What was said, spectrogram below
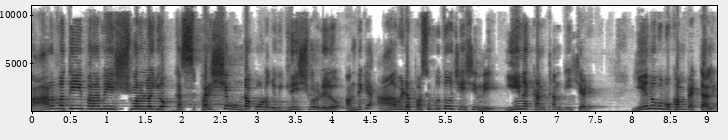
పార్వతీ పరమేశ్వరుల యొక్క స్పర్శ ఉండకూడదు విఘ్నేశ్వరుడిలో అందుకే ఆవిడ పసుపుతో చేసింది. ఈయన కంఠం తీశాడు. ఏనుగు ముఖం పెట్టాలి.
